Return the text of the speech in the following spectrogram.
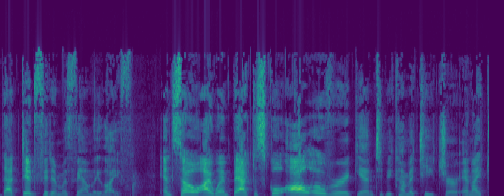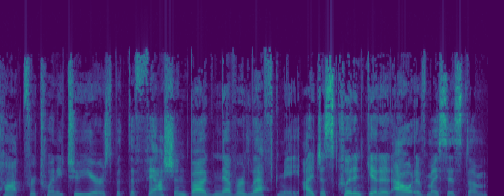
That did fit in with family life. And so I went back to school all over again to become a teacher, and I taught for 22 years. But the fashion bug never left me. I just couldn't get it out of my system.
